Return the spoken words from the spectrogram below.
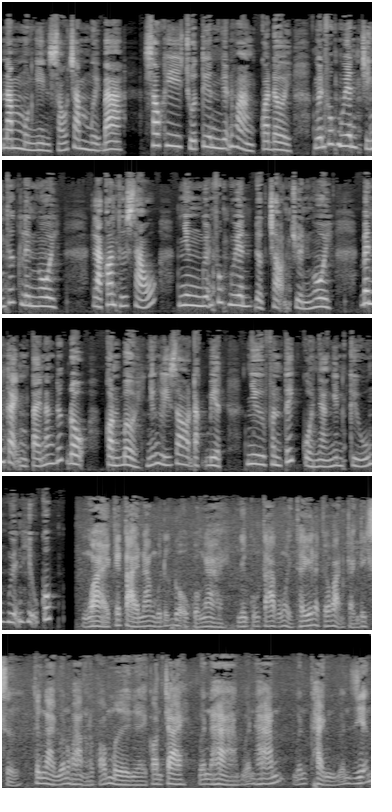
Năm 1613, sau khi Chúa Tiên Nguyễn Hoàng qua đời, Nguyễn Phúc Nguyên chính thức lên ngôi. Là con thứ sáu, nhưng Nguyễn Phúc Nguyên được chọn truyền ngôi. Bên cạnh tài năng đức độ, còn bởi những lý do đặc biệt như phân tích của nhà nghiên cứu Nguyễn Hữu Cúc. Ngoài cái tài năng và đức độ của ngài, nhưng chúng ta cũng phải thấy là cái hoàn cảnh lịch sử. tức ngài Nguyễn Hoàng là có 10 người con trai, Nguyễn Hà, Nguyễn Hán, Nguyễn Thành, Nguyễn Diễn.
